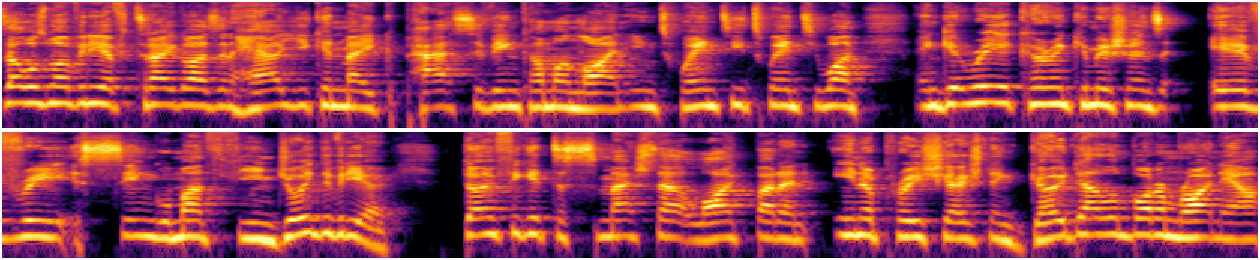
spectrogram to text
So that was my video for today, guys, on how you can make passive income online in 2021 and get reoccurring commissions every single month. If you enjoyed the video, don't forget to smash that like button in appreciation and go down the bottom right now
